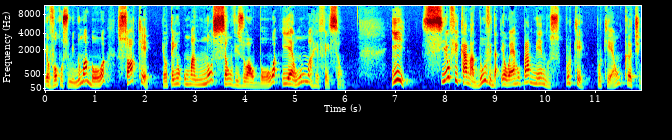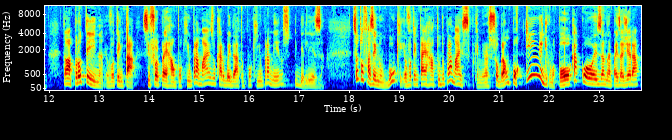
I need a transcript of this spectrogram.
Eu vou consumir numa boa, só que eu tenho uma noção visual boa e é uma refeição. E se eu ficar na dúvida, eu erro para menos. Por quê? Porque é um cutting. Então a proteína, eu vou tentar, se for para errar um pouquinho para mais, o carboidrato um pouquinho para menos e beleza. Se eu estou fazendo um book, eu vou tentar errar tudo para mais, porque é melhor sobrar um pouquinho de uma pouca coisa, não é para exagerar,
